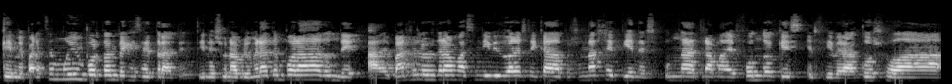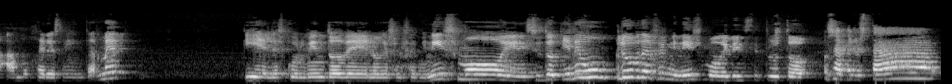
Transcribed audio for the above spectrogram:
que me parece muy importante que se traten. Tienes una primera temporada donde, además de los dramas individuales de cada personaje, tienes una trama de fondo que es el ciberacoso a, a mujeres en Internet y el descubrimiento de lo que es el feminismo. El instituto tiene un club de feminismo el instituto. O sea, pero está...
